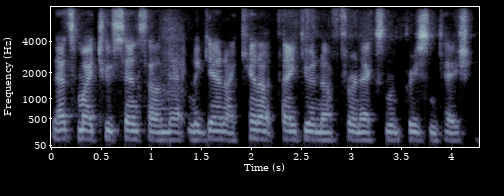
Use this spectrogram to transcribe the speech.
that's my two cents on that. And again, I cannot thank you enough for an excellent presentation.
